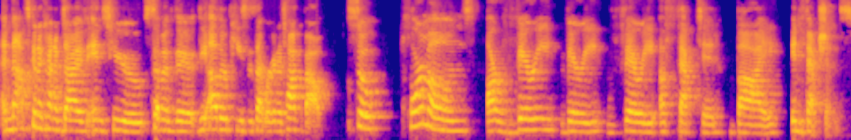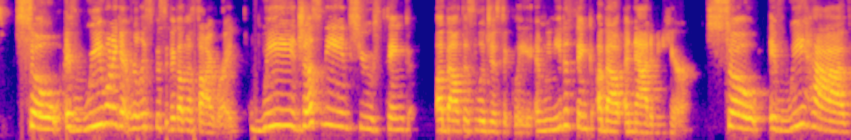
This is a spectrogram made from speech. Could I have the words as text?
And that's going to kind of dive into some of the, the other pieces that we're going to talk about. So, hormones are very, very, very affected by infections. So, if we want to get really specific on the thyroid, we just need to think about this logistically and we need to think about anatomy here. So, if we have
